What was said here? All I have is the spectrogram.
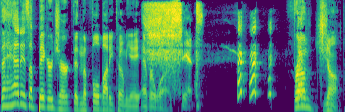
the head is a bigger jerk than the full body Tomie ever was. Shit. From jump.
